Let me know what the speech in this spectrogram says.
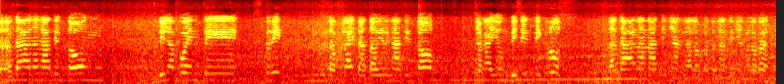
dadaanan natin tong De La Puente Street. Flight, tatawin natin to. Tsaka yung Vicente Cruz. Dadaanan natin yan, lalampasan natin yan mga bads.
